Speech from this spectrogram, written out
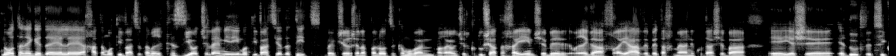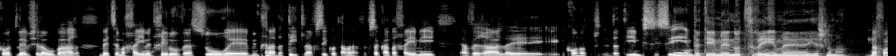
תנועות הנגד האלה, אחת המוטיבציות המרכזיות שלהם היא מוטיבציה דתית. בהקשר של הפלות זה כמובן ברעיון של קדושת החיים, שברגע ההפריה, ובטח מהנקודה שבה אה, יש אה, עדות לדפיקות לב של העובר, בעצם החיים התחילו ואסור אה, מבחינה דתית להפסיק אותם. הפסקת החיים היא עבירה על אה, עקרונות דתיים בסיסיים. דתיים אה, נוצריים, אה, יש לומר. נכון.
